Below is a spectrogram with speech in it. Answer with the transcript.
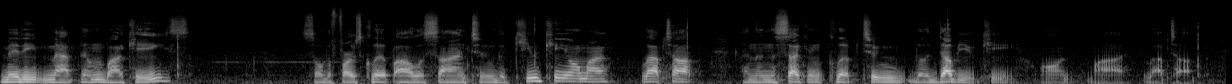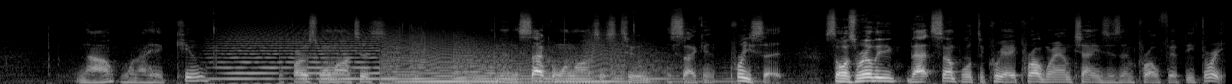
MIDI map them by keys. So the first clip I'll assign to the Q key on my laptop, and then the second clip to the W key on my laptop. Now, when I hit Q, the first one launches, and then the second one launches to the second preset. So it's really that simple to create program changes in Pro 53.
